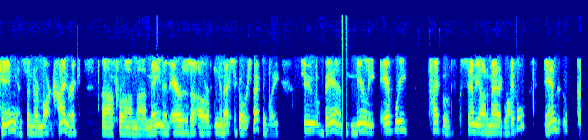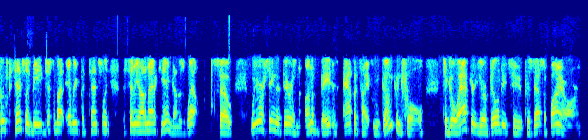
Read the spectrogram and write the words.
King and Senator Martin Heinrich uh, from uh, Maine and Arizona or New Mexico, respectively, to ban nearly every type of semi-automatic rifle and could potentially be just about every potentially semi-automatic handgun as well. So we are seeing that there is an unabated appetite from gun control to go after your ability to possess a firearm.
